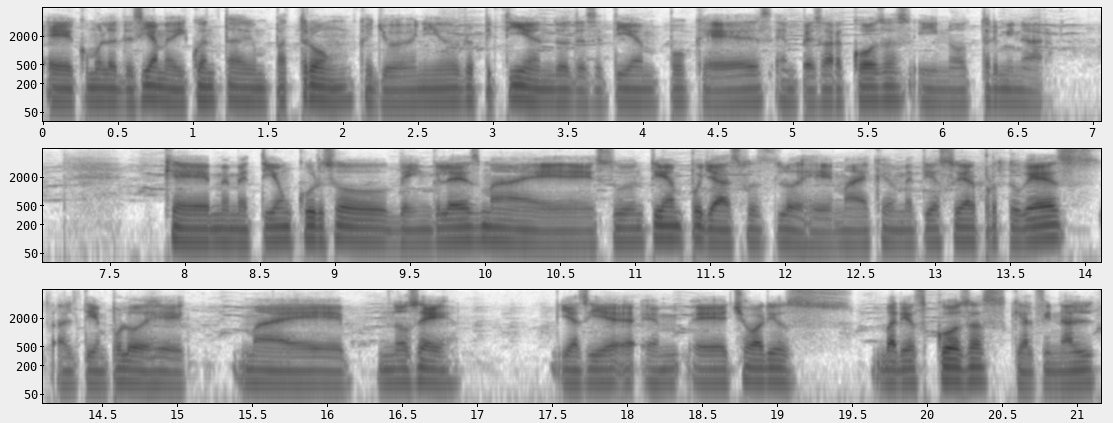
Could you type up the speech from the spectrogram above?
Eh, como les decía, me di cuenta de un patrón que yo he venido repitiendo desde ese tiempo, que es empezar cosas y no terminar. Que me metí a un curso de inglés, mae, estuve un tiempo, ya después lo dejé, mae, que me metí a estudiar portugués, al tiempo lo dejé, mae, no sé, y así he, he hecho varios, varias cosas que al final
